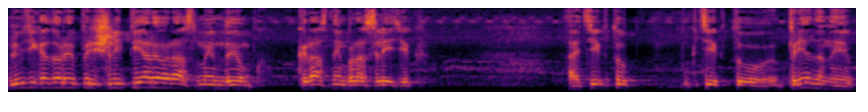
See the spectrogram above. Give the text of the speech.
Люди, которые пришли первый раз, мы им даем красный браслетик. А те, кто, те, кто преданные,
